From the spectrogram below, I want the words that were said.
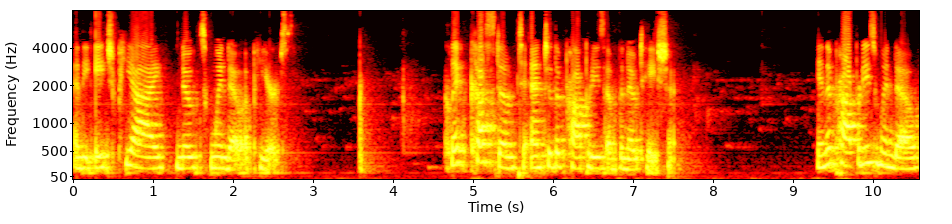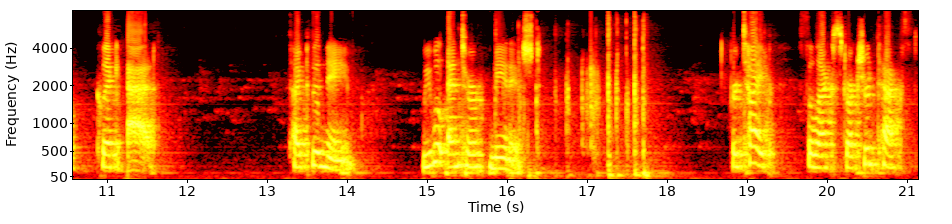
and the HPI Notes window appears. Click Custom to enter the properties of the notation. In the Properties window, click Add. Type the name. We will enter Managed. For type, select Structured Text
